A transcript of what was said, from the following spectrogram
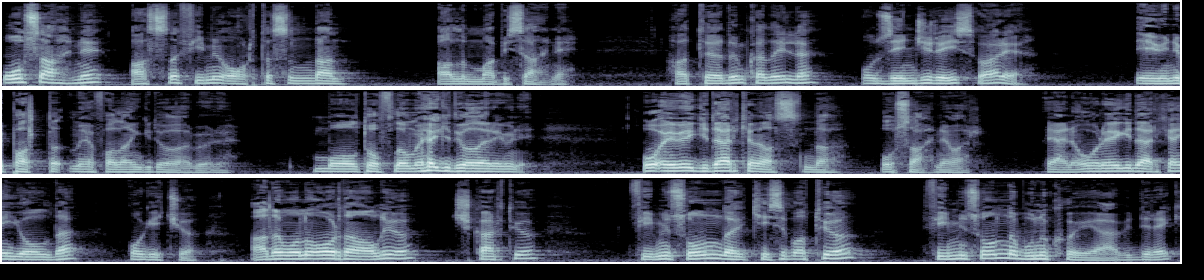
O sahne aslında filmin ortasından alınma bir sahne. Hatırladığım kadarıyla o zenci reis var ya evini patlatmaya falan gidiyorlar böyle. Molotoflamaya gidiyorlar evini. O eve giderken aslında o sahne var. Yani oraya giderken yolda o geçiyor. Adam onu oradan alıyor, çıkartıyor. Filmin sonunda kesip atıyor. Filmin sonunda bunu koyuyor abi direkt.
